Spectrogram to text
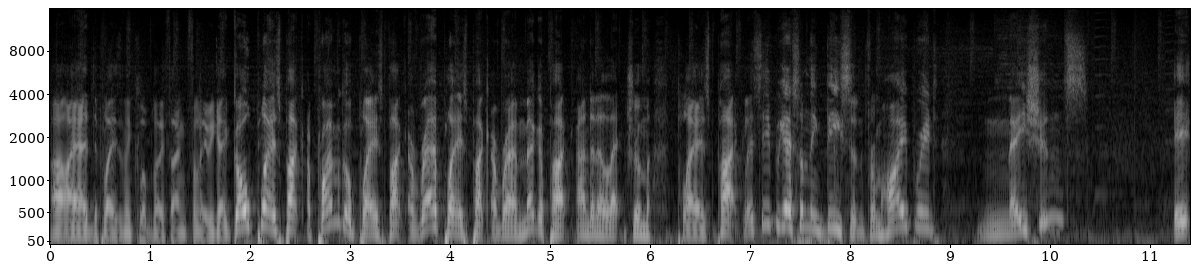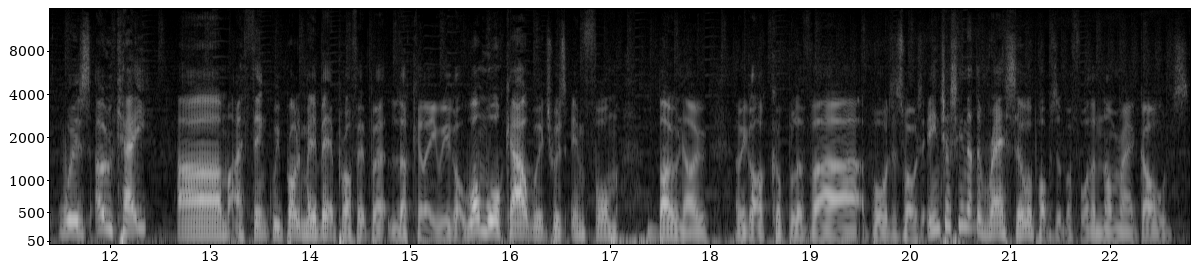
Uh, I had the players in the club, though, thankfully. We get gold players pack, a prime gold players pack, a rare players pack, a rare mega pack, and an electrum players pack. Let's see if we get something decent from Hybrid Nations. It was okay. Um, I think we probably made a bit of profit, but luckily we got one walkout, which was Inform Bono, and we got a couple of uh, boards as well. It's interesting that the rare silver pops up before the non-rare golds.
